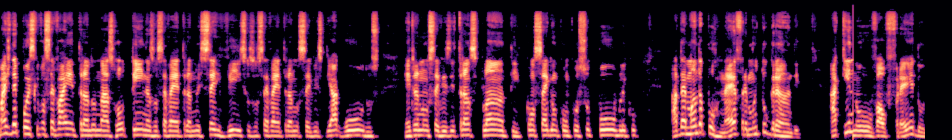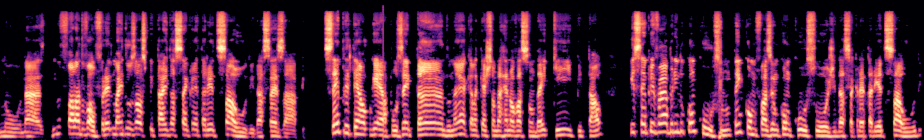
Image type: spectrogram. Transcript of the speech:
Mas depois que você vai entrando nas rotinas, você vai entrando nos serviços, você vai entrando no serviço de agudos, entra num serviço de transplante, consegue um concurso público, a demanda por nefra é muito grande. Aqui no Valfredo, no, na, não falar do Valfredo, mas dos hospitais da Secretaria de Saúde, da CESAP, sempre tem alguém aposentando, né? Aquela questão da renovação da equipe e tal e sempre vai abrindo concurso. Não tem como fazer um concurso hoje da Secretaria de Saúde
